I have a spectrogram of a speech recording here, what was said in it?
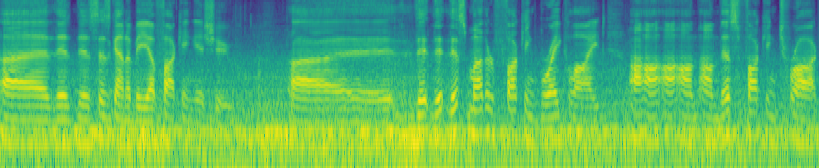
uh, th this is going to be a fucking issue. Uh, th th this motherfucking brake light uh, on, on this fucking truck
